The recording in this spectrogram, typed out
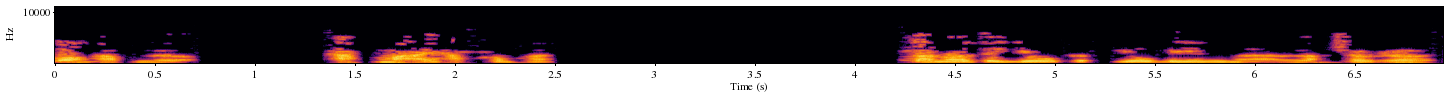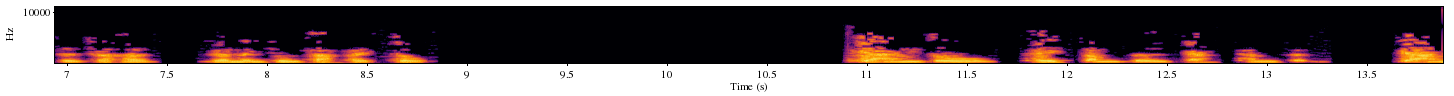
còn học nữa. Học mãi, học không hết. Ta nói tới vô cực, vô biên mà làm sao rờ tới cho hết, cho nên chúng ta phải tu. Càng tu, thấy tâm tư càng thanh tịnh. Càng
